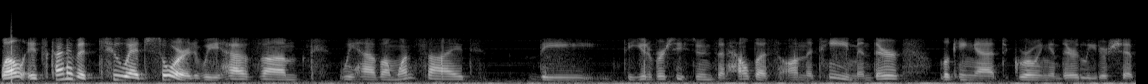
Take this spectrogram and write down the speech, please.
Well, it's kind of a two-edged sword. We have um, we have on one side the the university students that help us on the team, and they're looking at growing in their leadership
